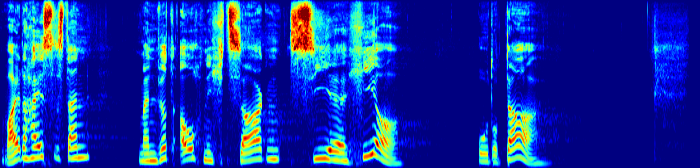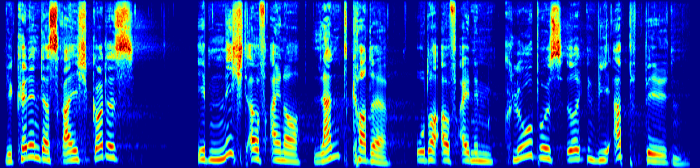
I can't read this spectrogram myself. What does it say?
Weiter heißt es dann, man wird auch nicht sagen, siehe hier oder da. Wir können das Reich Gottes eben nicht auf einer Landkarte oder auf einem Globus irgendwie abbilden.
